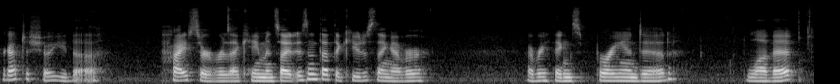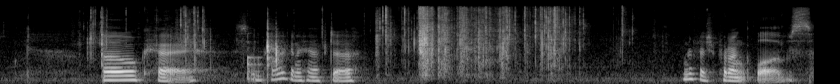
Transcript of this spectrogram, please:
Forgot to show you the pie server that came inside. Isn't that the cutest thing ever? Everything's branded. Love it. Okay, so I'm probably gonna have to, I wonder if I should put on gloves.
